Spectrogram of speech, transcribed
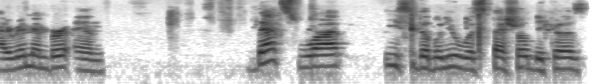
I remember, and that's what ECW was special because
